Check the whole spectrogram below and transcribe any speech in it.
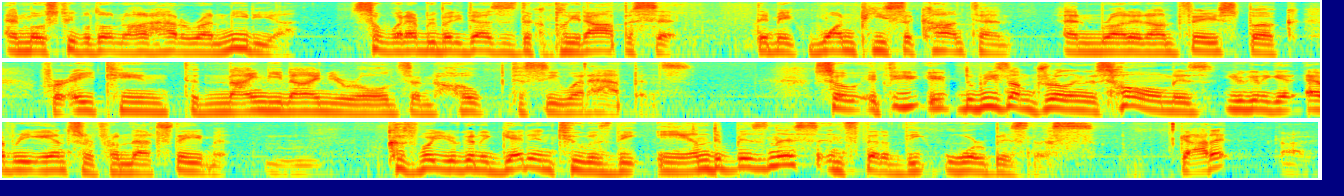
and most people don't know how to run media. So what everybody does is the complete opposite. They make one piece of content and run it on Facebook for 18 to 99 year olds and hope to see what happens. So if you, if, the reason I'm drilling this home is you're going to get every answer from that statement. Because what you're going to get into is the and business instead of the or business. Got it? Got it.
